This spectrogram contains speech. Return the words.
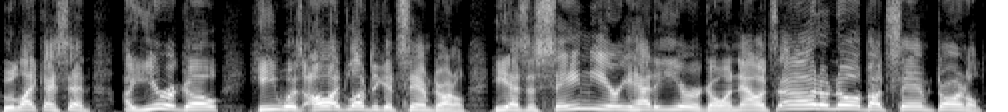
who, like I said, a year ago, he was, oh, I'd love to get Sam Darnold. He has the same year he had a year ago, and now it's, oh, I don't know about Sam Darnold.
